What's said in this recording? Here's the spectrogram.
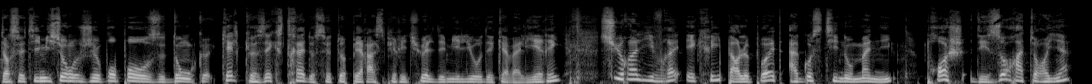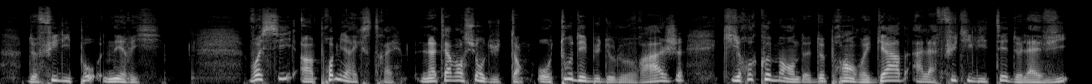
Dans cette émission, je propose donc quelques extraits de cet opéra spirituel d'Emilio de Cavalieri sur un livret écrit par le poète Agostino Manni, proche des oratoriens de Filippo Neri. Voici un premier extrait, l'intervention du temps, au tout début de l'ouvrage, qui recommande de prendre garde à la futilité de la vie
